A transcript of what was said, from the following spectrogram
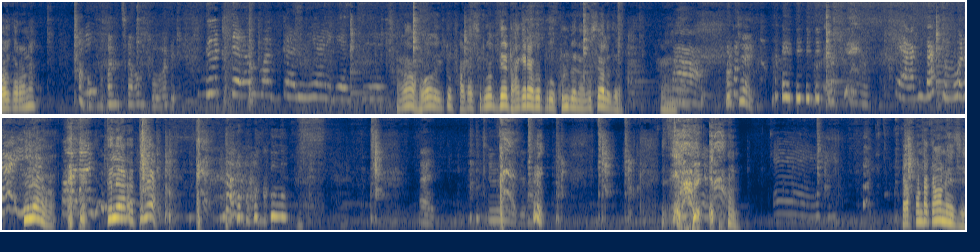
ভয় করো না। হ্যাঁ হোক, একটু ফাটা শুরু হোক দিয়ে ঢাকে রাখো পুরো, খুলবে না, বুঝতে পারলে তো। হ্যাঁ। তুলে তুলে প্যাপকনটা কেমন হয়েছে?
